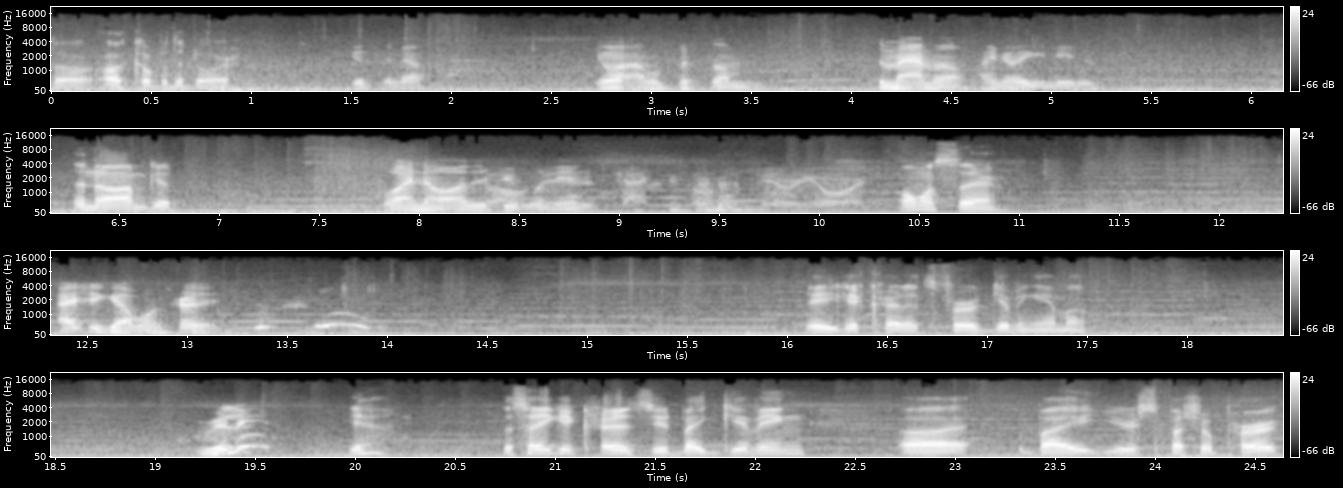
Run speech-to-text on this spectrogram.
So I'll cover the door. Good to know. You want? I'm gonna put some, some ammo. I know you need it. No, I'm good. Well, I know other people need it. Almost there. I actually got one credit. Yeah, you get credits for giving ammo. Really? Yeah, that's how you get credits, dude. By giving, uh, by your special perk,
